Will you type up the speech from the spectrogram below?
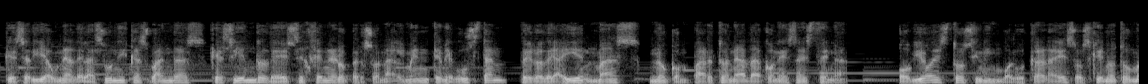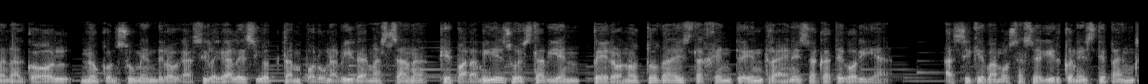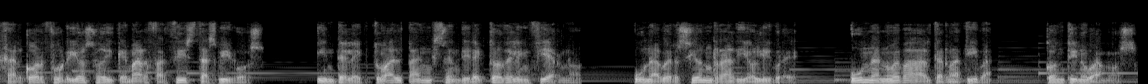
Que sería una de las únicas bandas que siendo de ese género personalmente me gustan, pero de ahí en más, no comparto nada con esa escena. Obvio esto sin involucrar a esos que no toman alcohol, no consumen drogas ilegales y optan por una vida más sana, que para mí eso está bien, pero no toda esta gente entra en esa categoría. Así que vamos a seguir con este punk hardcore furioso y quemar fascistas vivos. Intelectual Punks en directo del infierno. Una versión radio libre. Una nueva alternativa. Continuamos.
